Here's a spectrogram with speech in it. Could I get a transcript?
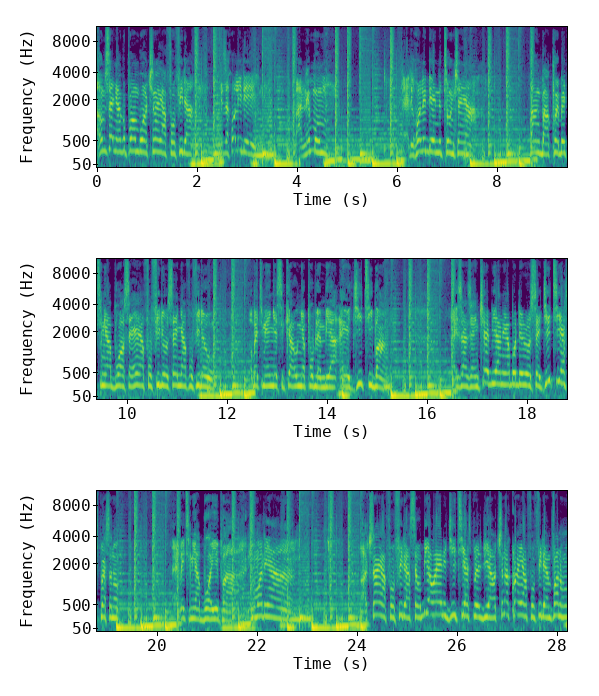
ɛwom sɛ nyankopɔn bo ɔkyena yɛ afɔfida. Is a holiday. Ane mmom ɛde holiday no to nkyɛn a bank baako a ɛbɛtumi aboa sɛ ɛyɛ afɔfide o sɛ ɛnyɛ afɔfide o wobɛtumi anya sika a wonya problem bia ɛyɛ gt bank. Ɛsiane sɛ nkyɛ bia no yɛabɔdere o sɛ gt express no ɛbɛtumi aboa yie paa. Nti mmɔden a ɔkyena yɛ afɔfide sɛ obi a wayɛ no gt express bia. Ɔkyena kora yɛ afɔfide mfa no ho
